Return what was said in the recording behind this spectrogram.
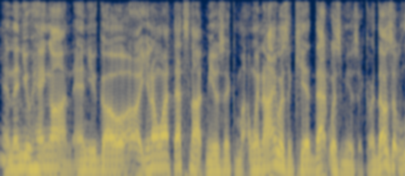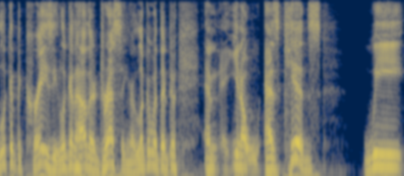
And then you hang on and you go, oh, you know what? That's not music. When I was a kid, that was music. Or those, look at the crazy, look at how they're dressing, or look at what they're doing. And, you know, as kids, we,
